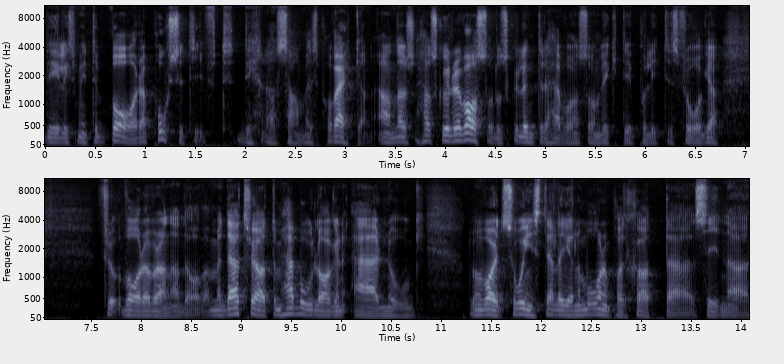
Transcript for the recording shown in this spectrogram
det är liksom inte bara positivt, deras samhällspåverkan. Annars, skulle det vara så, då skulle inte det här vara en sån viktig politisk fråga var och varannan dag. Men där tror jag att de här bolagen är nog de har varit så inställda genom åren på att sköta, sina,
